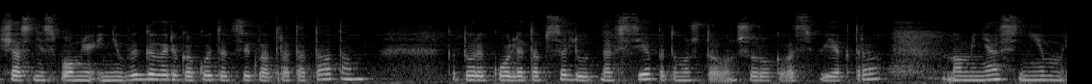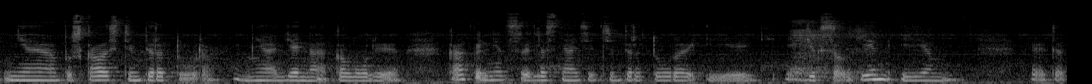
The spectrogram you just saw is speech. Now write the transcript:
сейчас не вспомню и не выговорю, какой-то цикл тра-та-та там, который колят абсолютно все, потому что он широкого спектра, но у меня с ним не опускалась температура. Мне отдельно кололи капельницы для снятия температуры и дексалгин и этот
